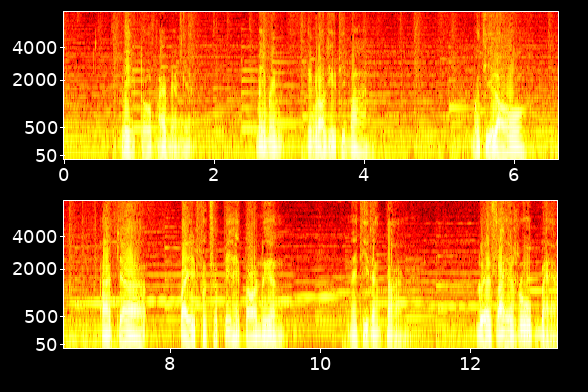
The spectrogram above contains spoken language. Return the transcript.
ๆ ปลีกตัวไปแบบนี้ไม่เหมือนสิ่งแวดล้อมที่อยู่ที่บ้านบางทีเราอาจจะไปฝึกสติให้ต่อเนื่อง ในที่ต่างๆ โดยอาศัยรูปแบบ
